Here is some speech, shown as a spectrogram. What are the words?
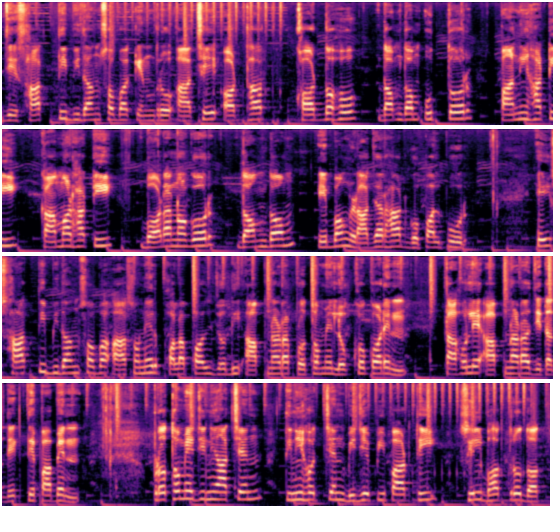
যে সাতটি বিধানসভা কেন্দ্র আছে, অর্থাৎ খড়দহ, দমদম উত্তর, পানিহাটি, কামারহাটি, বড়ানগর, দমদম এবং রাজারহাট, গোপালপুর। এই সাতটি বিধানসভা আসনের ফলাফল যদি আপনারা প্রথমে লক্ষ্য করেন, তাহলে আপনারা যেটা দেখতে পাবেন। প্রথমে যিনি আছেন, তিনি হচ্ছেন বিজেপি প্রার্থী শিলভদ্র দত্ত।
